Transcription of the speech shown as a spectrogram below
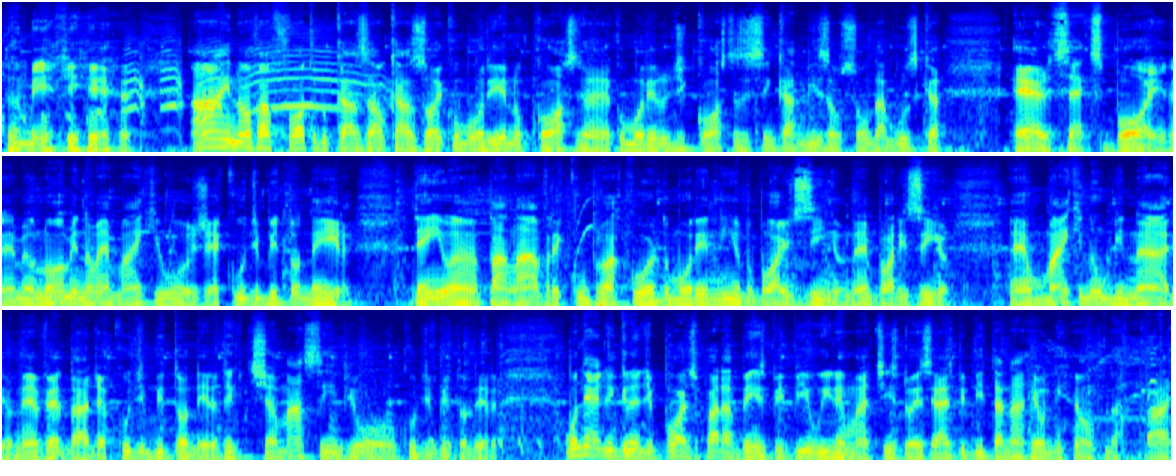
Também aqui. Ah, e nova foto do casal Casói com Moreno, Costa, eh, com Moreno de costas e sem camisa ao som da música Air Sex Boy, né? Meu nome não é Mike hoje, é cu de bitoneira. Tenho a palavra e cumpro o acordo moreninho do boyzinho, né? Boyzinho. É um Mike não binário, né? Verdade, é cu de bitoneira. Tem que te chamar assim, viu, cu de bitoneira. Mulher de grande porte, parabéns, Bibi. William Martins, dois reais. Bibi tá na reunião da pai.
